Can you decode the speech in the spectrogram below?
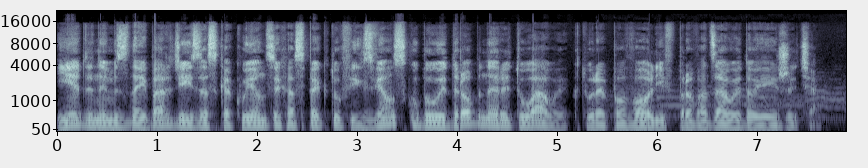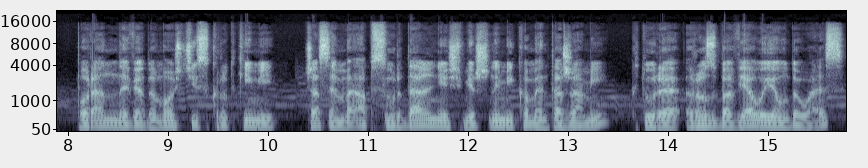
Jednym z najbardziej zaskakujących aspektów ich związku były drobne rytuały, które powoli wprowadzały do jej życia. Poranne wiadomości z krótkimi, czasem absurdalnie śmiesznymi komentarzami, które rozbawiały ją do łez,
